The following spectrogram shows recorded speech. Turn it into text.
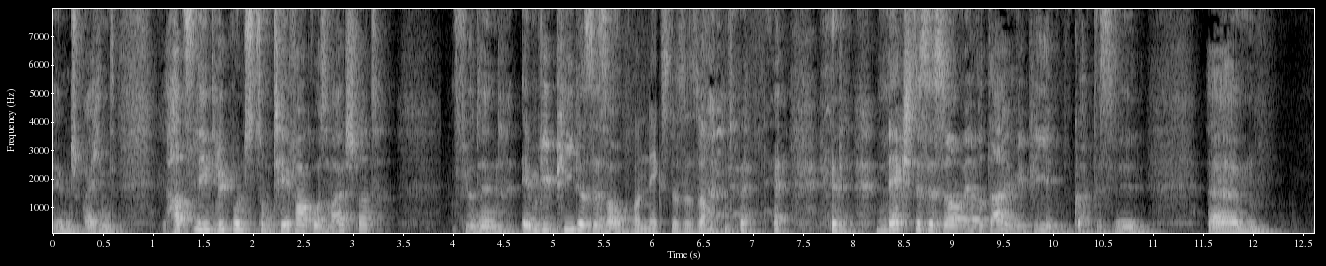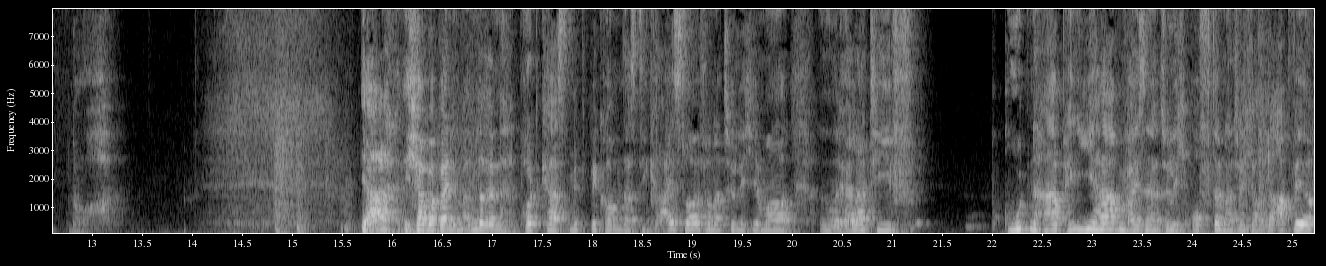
dementsprechend herzlichen Glückwunsch zum TV Großwaldstadt für den MVP der Saison. Und nächste Saison? nächste Saison, wer wird da MVP? Um Gottes Willen. Ähm, boah. Ja, ich habe bei einem anderen Podcast mitbekommen, dass die Kreisläufer natürlich immer einen relativ guten HPI haben, weil sie natürlich oft dann natürlich auch in der Abwehr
